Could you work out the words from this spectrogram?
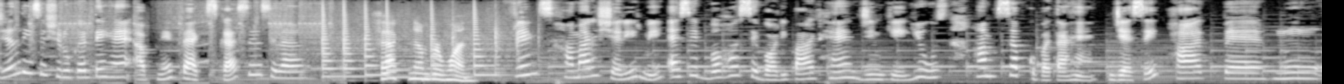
जल्दी से शुरू करते हैं अपने फैक्ट्स का सिलसिला। फैक्ट नंबर वन फ्रेंड्स हमारे शरीर में ऐसे बहुत से बॉडी पार्ट हैं जिनके यूज़ हम सबको पता है। जैसे हाथ, पैर, मुँह,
